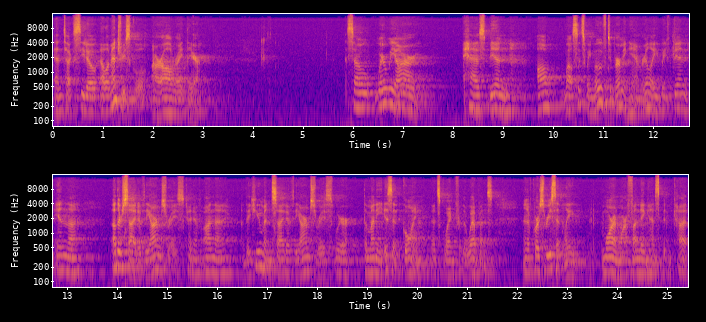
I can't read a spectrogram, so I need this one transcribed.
and Tuxedo Elementary School are all right there. So where we are has been all, well, since we moved to Birmingham, really, we've been in the other side of the arms race, kind of on the, the human side of the arms race where the money isn't going, that's going for the weapons. And of course, recently, more and more funding has been cut,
